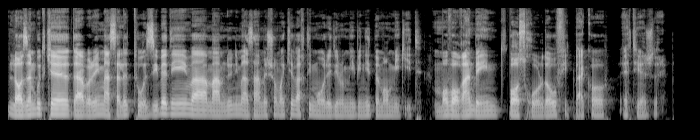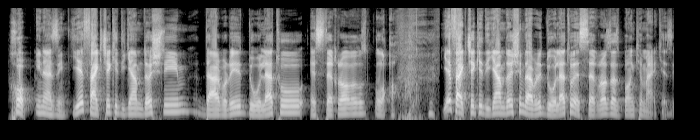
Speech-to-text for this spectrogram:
لازم بود که درباره این مسئله توضیح بدیم و ممنونیم از همه شما که وقتی موردی رو می‌بینید به ما میگید. ما واقعا به این بازخورده و فیدبک ها احتیاج داریم. خب این از این. یه فکچه که دیگه هم داشتیم درباره دولت و استقراض. یه فکچه که دیگه هم داشتیم درباره دولت و استقراض از بانک مرکزی.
